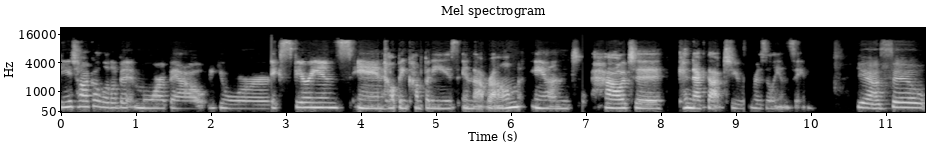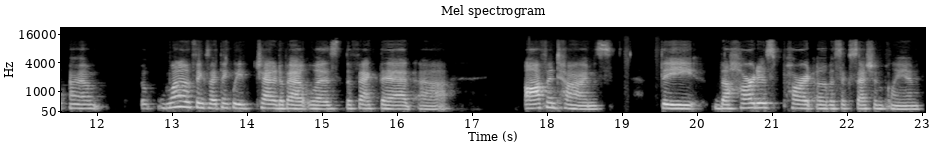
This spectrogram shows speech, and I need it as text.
Can you talk a little bit more about your experience in helping companies in that realm and how to connect that to resiliency? Yeah, so um, one of the things I think we chatted about was the fact that uh, oftentimes the the hardest part of a succession plan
